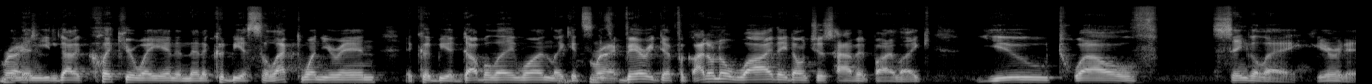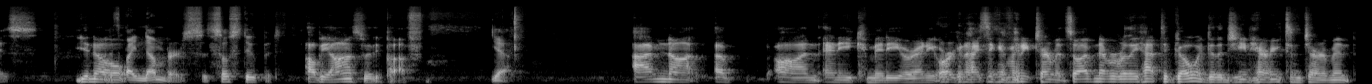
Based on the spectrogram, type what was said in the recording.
Right. And then you got to click your way in, and then it could be a select one you're in. It could be a double A one. Like it's, right. it's very difficult. I don't know why they don't just have it by like U twelve single A. Here it is. You know, it's by numbers. It's so stupid. I'll be honest with you, Puff. Yeah. I'm not a on any committee or any organizing of any tournament. So I've never really had to go into the Gene Harrington tournament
